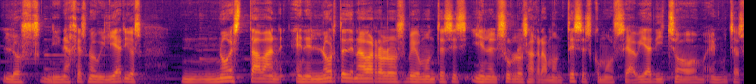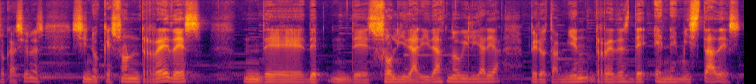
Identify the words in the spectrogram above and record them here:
los linajes nobiliarios no estaban en el norte de Navarra los beomonteses y en el sur los agramonteses, como se había dicho en muchas ocasiones, sino que son redes de, solidaridad nobiliaria, pero también redes de enemistades.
